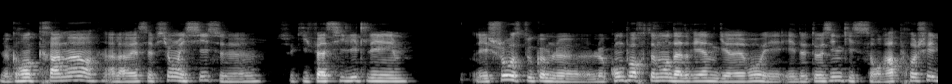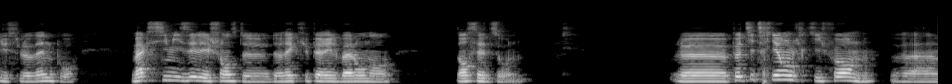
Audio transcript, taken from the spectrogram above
grand Kramer à la réception ici, ce, qui facilite les, choses, tout comme le, comportement d'Adrian Guerrero et, de Tozin qui se sont rapprochés du Slovène pour maximiser les chances de, récupérer le ballon dans, cette zone. Le petit triangle qui forme va,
